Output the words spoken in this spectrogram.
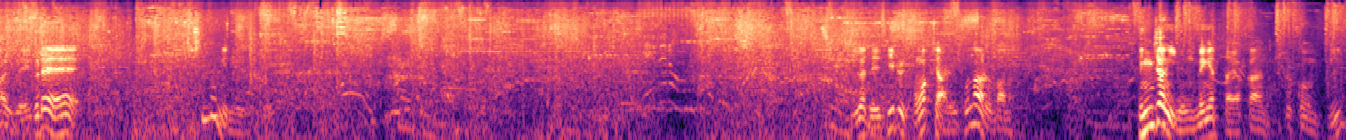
아 왜 그래 미친놈이네 네가 내 딜을 정확히 알구나 르바나 굉장히 용맹했다 약간 조금 응?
